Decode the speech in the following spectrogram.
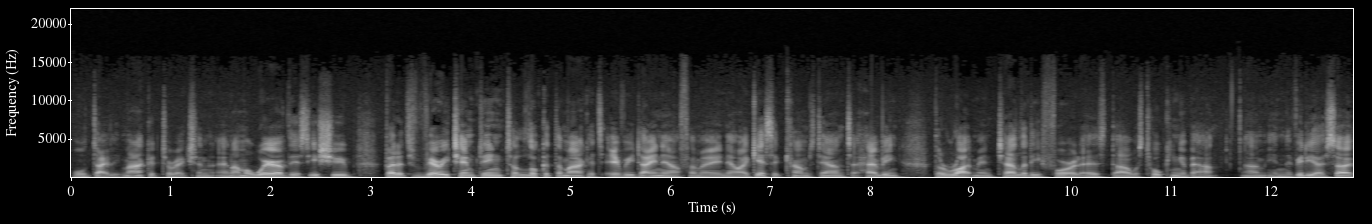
or daily market direction. And I'm aware of this issue, but it's very tempting to look at the markets every day now for me. Now, I guess it comes down to having the right mentality for it, as Dar was talking about um, in the video. So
